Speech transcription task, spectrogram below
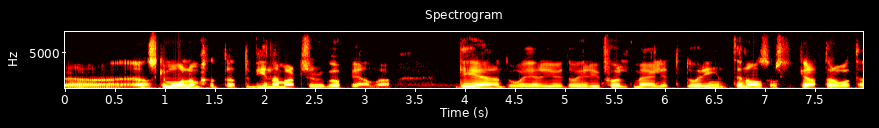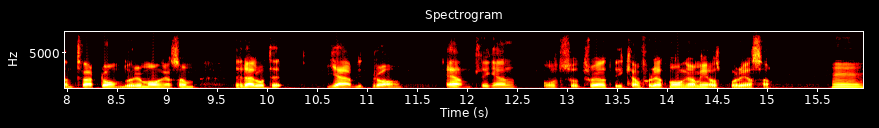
uh, önskemål om att, att vinna matcher och gå upp igen. Va? Det, då, är det ju, då är det ju fullt möjligt. Då är det inte någon som skrattar åt en, tvärtom. Då är det många som, det där låter jävligt bra, äntligen, och så tror jag att vi kan få rätt många med oss på resan. Mm.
